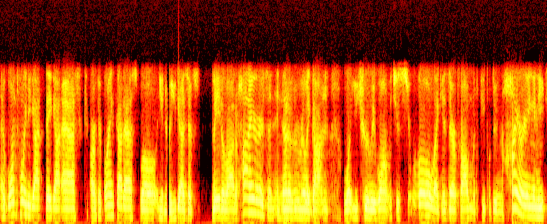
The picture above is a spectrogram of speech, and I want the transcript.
At one point, he got they got asked. Arthur Blank got asked, "Well, you know, you guys have made a lot of hires, and, and none of them really gotten what you truly want, which is Super Bowl. Like, is there a problem with people doing the hiring?" And he,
